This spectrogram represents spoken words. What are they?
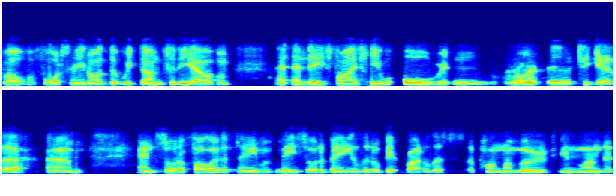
12 or 14 odd that we'd done for the album. And, and these five here were all written right there together um, and sort of followed a theme of me sort of being a little bit rudderless upon my move in London.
